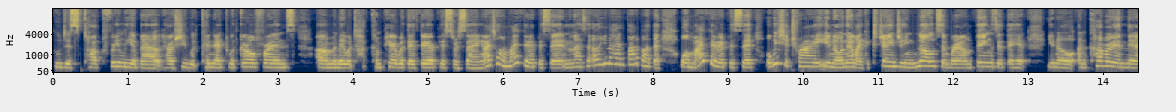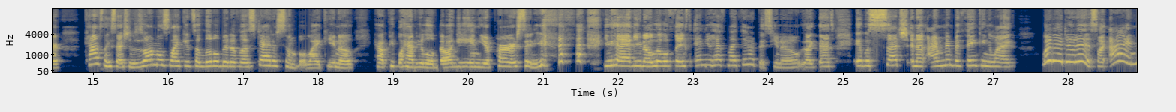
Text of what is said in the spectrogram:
who just talked freely about how she would connect with girlfriends um, and they would t- compare what their therapists were saying. And I told her my therapist said, and I said, Oh, you know, I hadn't thought about that. Well, my therapist said, Well, we should try, you know, and they're like exchanging notes around things that they had, you know, uncovered in their counseling sessions. It's almost like it's a little bit of a status symbol, like, you know, how people have your little doggy in your purse and you, you have, you know, little things and you have my therapist, you know, like that's, it was such, and I, I remember thinking like, where they do this? Like I ain't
